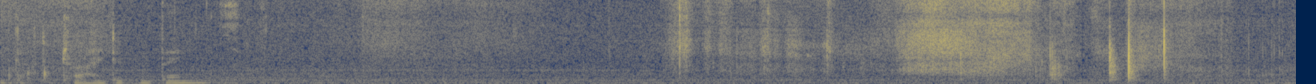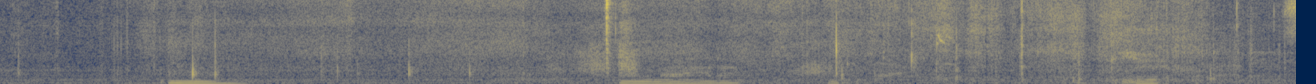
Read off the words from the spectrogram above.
You get to try different things. Mmm. Limonada. Look at that. Beautiful that is.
